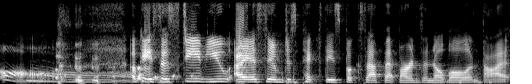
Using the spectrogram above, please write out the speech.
Aww. okay, so Steve, you I assume just picked these books up at Barnes and Noble and thought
